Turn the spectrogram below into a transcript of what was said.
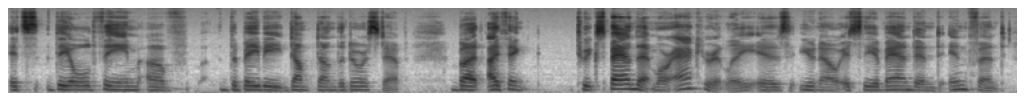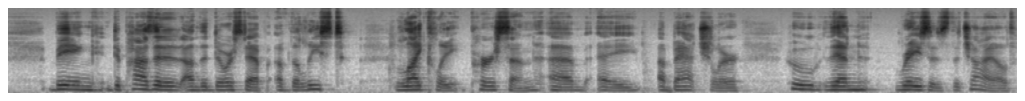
it's the old theme of the baby dumped on the doorstep, but I think to expand that more accurately is, you know, it's the abandoned infant being deposited on the doorstep of the least likely person, um, a, a bachelor, who then raises the child,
